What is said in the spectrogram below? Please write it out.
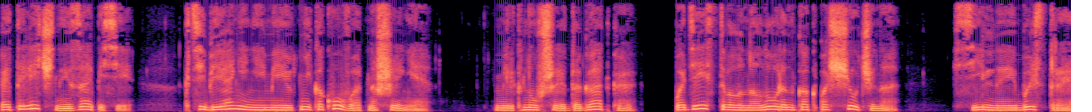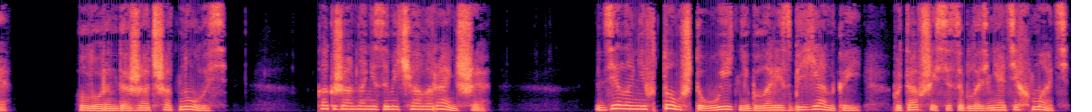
Это личные записи. К тебе они не имеют никакого отношения. Мелькнувшая догадка подействовала на Лорен как пощечина, сильная и быстрая. Лорен даже отшатнулась. Как же она не замечала раньше? Дело не в том, что Уитни была лесбиянкой, пытавшейся соблазнять их мать.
